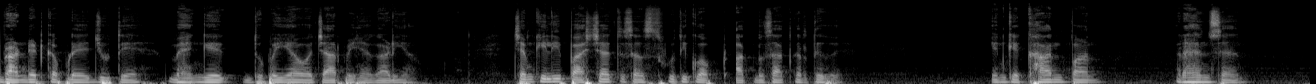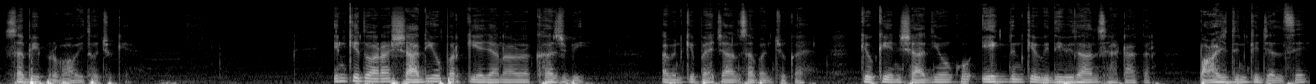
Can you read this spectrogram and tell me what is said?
ब्रांडेड कपड़े, जूते, महँगे दुपहिया व चार पहिया गाड़ियाँ, चमकीली पाश्चात्य संस्कृति को आत्मसात करते हुए, इनके खान पान रहन सहन सभी प्रभावित हो चुके हैं। इनके द्वारा शादियों पर किए जाने वाला खर्च भी अब इनकी पहचान सा बन चुका है, क्योंकि इन शादियों को एक दिन के विधि विधान से हटाकर पाँच दिन के जलसे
